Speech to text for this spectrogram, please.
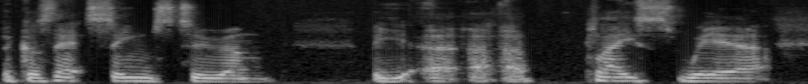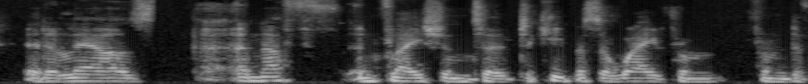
because that seems to um, be a, a, place where it allows enough inflation to, to keep us away from, from de-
